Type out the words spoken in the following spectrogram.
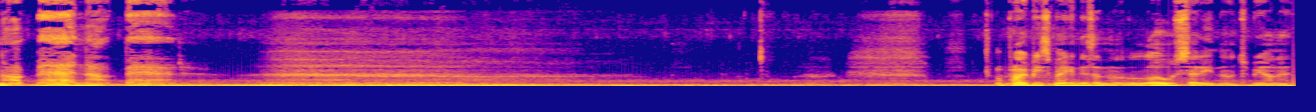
Not bad, not bad. Probably be smacking this in a low setting though, to be honest.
